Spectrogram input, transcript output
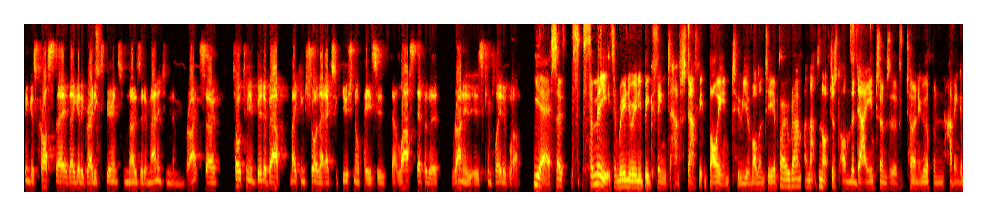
fingers crossed they, they get a great experience from those that are managing them, right? So, talk to me a bit about making sure that executional piece is that last step of the run is, is completed well. Yeah, so for me, it's a really, really big thing to have staff buy into your volunteer program, and that's not just on the day in terms of turning up and having a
